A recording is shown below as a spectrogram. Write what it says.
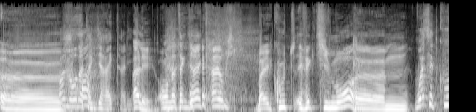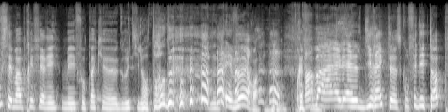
Euh... Oh non, on attaque direct, allez. Allez, on attaque direct. Ah oui. bah écoute, effectivement, euh... Moi, cette couve, c'est ma préférée, mais il faut pas que Grut il entende. Ever. ah bah, elle, elle direct, ce qu'on fait des tops,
